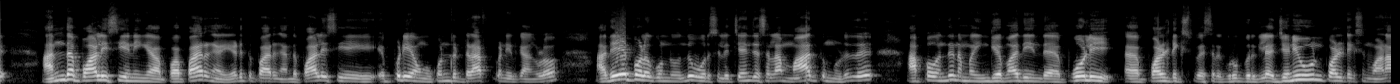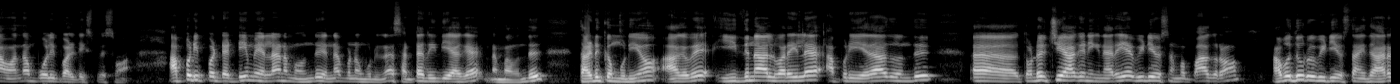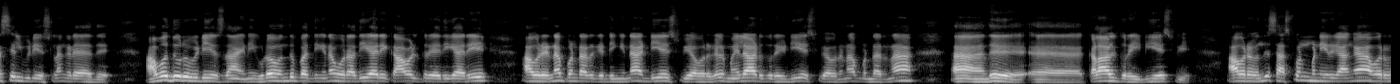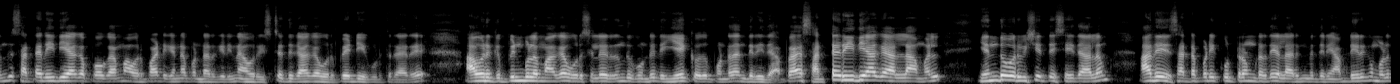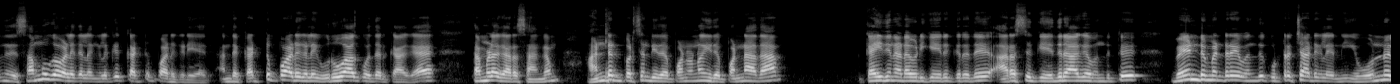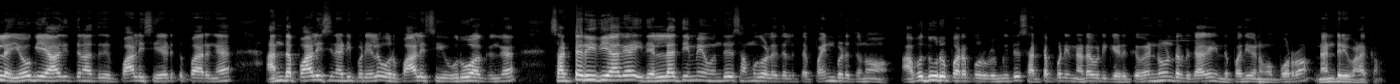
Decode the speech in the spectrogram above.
அந்த பாலிசியை நீங்கள் அப்போ பாருங்கள் எடுத்து பாருங்கள் அந்த பாலிசியை எப்படி அவங்க கொண்டு டிராஃப்ட் பண்ணியிருக்காங்களோ அதே போல் கொண்டு வந்து ஒரு சில சேஞ்சஸ் எல்லாம் மாற்றும் பொழுது அப்போ வந்து நம்ம இங்கே மாதிரி இந்த போலி பாலிடிக்ஸ் பேசுகிற குரூப் இருக்குல்ல ஜெனியூன் பாலிடிக்ஸ்னு வேணா அவன் தான் போலி பாலிடிக்ஸ் பேசுவான். அப்படிப்பட்ட டீமை எல்லாம் நம்ம வந்து என்ன பண்ண முடியும்னா சட்ட ரீதியாக நம்ம வந்து தடுக்க முடியும். ஆகவே இது நாள் வரையில் அப்படி ஏதாவது வந்து தொடர்ச்சியாக நீங்கள் நிறைய வீடியோஸ் நம்ம பார்க்குறோம். அவதூறு வீடியோஸ் தான். இது அரசியல் வீடியோஸ்லாம் கிடையாது. அவதூறு வீடியோஸ் தான். இன்றைக்கி கூட வந்து பார்த்தீங்கன்னா ஒரு அதிகாரி காவல்துறை அதிகாரி அவர் என்ன பண்ணுறாரு கேட்டிங்கன்னா டிஎஸ்பி அவர்கள் மயிலாடுதுறை டிஎஸ்பி அவர் என்ன பண்ணுறாருன்னா இது கலால்துறை டிஎஸ்பி அவரை வந்து சஸ்பெண்ட் பண்ணியிருக்காங்க. அவர் வந்து சட்ட ரீதியாக போகாமல் அவர் பாட்டுக்கு என்ன பண்ணுறாரு கேட்டிங்கன்னா அவர் இஷ்டத்துக்காக ஒரு பேட்டியை கொடுத்துறாரு. அவருக்கு பின்புலமாக ஒரு சிலர் இருந்து கொண்டு இதை இயக்குவது போன்றதான் தெரியுது. அப்போ சட்ட ரீதியாக அல்லாமல் எந்த ஒரு விஷயத்தை செய்தாலும் அது சட்டப்படி குற்றம்ன்றது எல்லாருக்குமே தெரியும். அப்படி இருக்கும் பொழுது இந்த சமூக வலைதளங்களுக்கு கட்டுப்பாடு கிடையாது. அந்த கட்டுப்பாடுகளை உருவாக்குவதற்காக தமிழக அரசாங்கம் ஹண்ட்ரட் பர்சன்ட் இதை பண்ணணும். இதை பண்ணாதான் கைது நடவடிக்கை இருக்கிறது. அரசுக்கு எதிராக வந்துட்டு வேண்டுமென்றே வந்து குற்றச்சாட்டுகளை நீங்கள் ஒன்றும் இல்லை யோகி ஆதித்யநாத்துக்கு பாலிசி எடுத்து பாருங்கள் அந்த பாலிசியின் அடிப்படையில் ஒரு பாலிசி உருவாக்குங்க. சட்ட ரீதியாக இது எல்லாத்தையுமே வந்து சமூக வலைதளத்தை பயன்படுத்தணும். அவதூறு பரப்புவர்கள் மீது சட்டப்படி நடவடிக்கை எடுக்க வேண்டும்ன்றதுக்காக இந்த பதிவை நம்ம போடுறோம். நன்றி வணக்கம்.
